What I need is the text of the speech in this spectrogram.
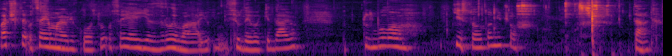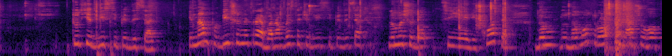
Бачите, оце я маю рікоту, оце я її зливаю, сюди викидаю. Тут було тісто, то нічого. Так. Тут є 250. І нам більше не треба, нам вистачить 250. Ну ми ще до цієї рікоти додамо трошки нашого,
